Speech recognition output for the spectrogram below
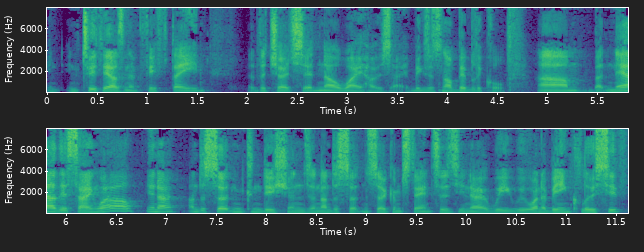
in, in 2015 the church said, no way, Jose, because it's not biblical. Um, but now they're saying, well, you know, under certain conditions and under certain circumstances, you know, we, we want to be inclusive.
